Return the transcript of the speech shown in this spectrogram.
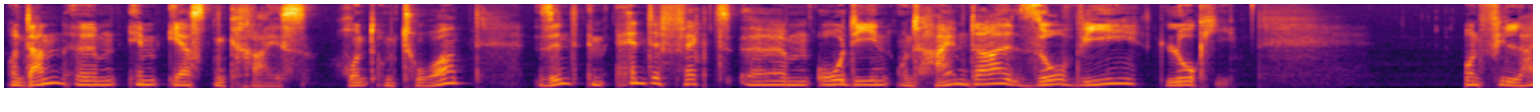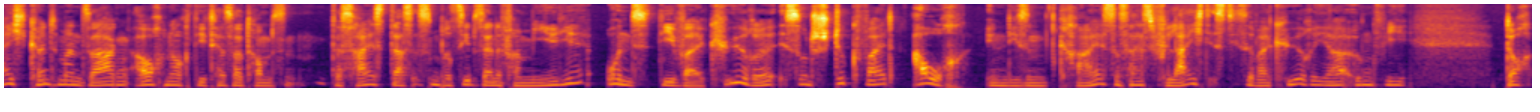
Und dann ähm, im ersten Kreis rund um Thor sind im Endeffekt ähm, Odin und Heimdall sowie Loki. Und vielleicht könnte man sagen, auch noch die Tessa Thompson. Das heißt, das ist im Prinzip seine Familie und die Valkyrie ist so ein Stück weit auch in diesem Kreis. Das heißt, vielleicht ist diese Valkyrie ja irgendwie doch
